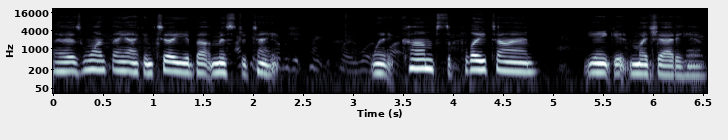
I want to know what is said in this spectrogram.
There's one thing I can tell you about Mr. Tank. When it comes to playtime, you ain't getting much out of him.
